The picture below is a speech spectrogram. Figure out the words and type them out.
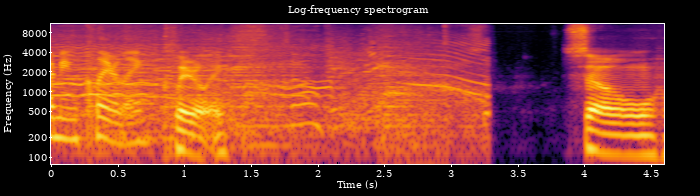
I mean, clearly. Clearly. So,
